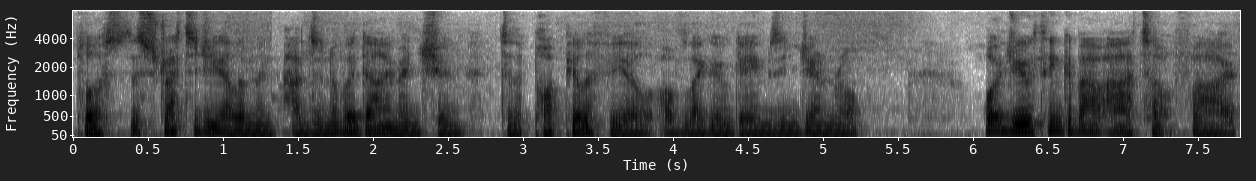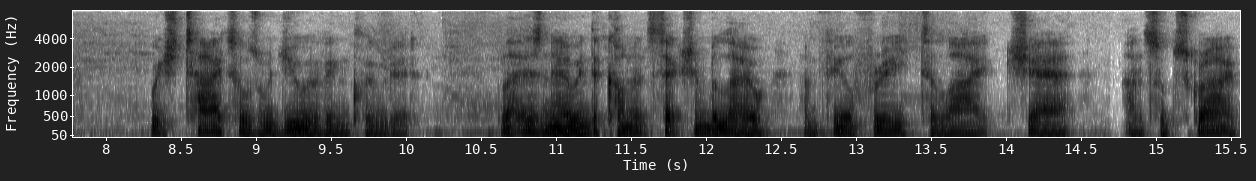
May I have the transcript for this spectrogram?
Plus, the strategy element adds another dimension to the popular feel of LEGO games in general. What do you think about our top 5? Which titles would you have included? Let us know in the comments section below and feel free to like, share and subscribe.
